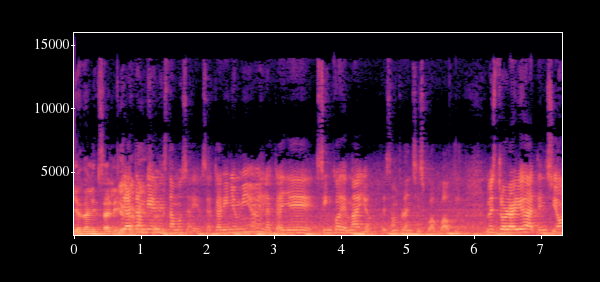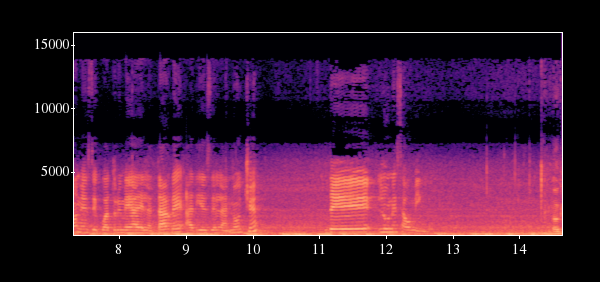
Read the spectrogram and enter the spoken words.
Ya también sale. Ya, también, estamos ahí. O sea, cariño mío en la calle 5 de mayo de San Francisco a Nuestro horario de atención es de 4 y media de la tarde a 10 de la noche, de lunes a domingo. Ok.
